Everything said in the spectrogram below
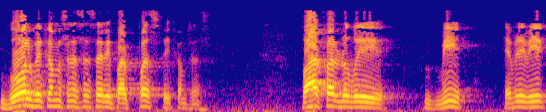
Goal becomes necessary, purpose becomes necessary. What for do we meet every week?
